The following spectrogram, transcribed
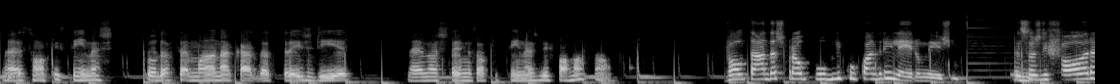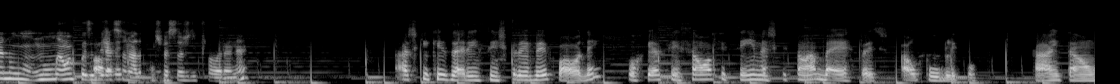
né? São oficinas toda semana, a cada três dias, né? Nós temos oficinas de formação. Voltadas para o público quadrilheiro mesmo. Pessoas Sim. de fora não, não é uma coisa direcionada para as pessoas de fora, né? As que quiserem se inscrever podem, porque assim são oficinas que são abertas ao público, tá? Então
